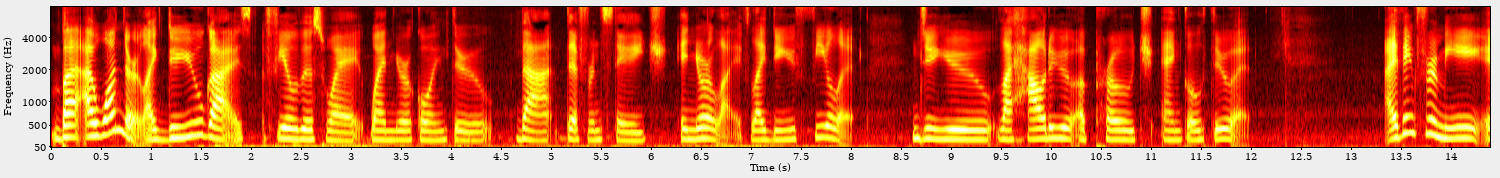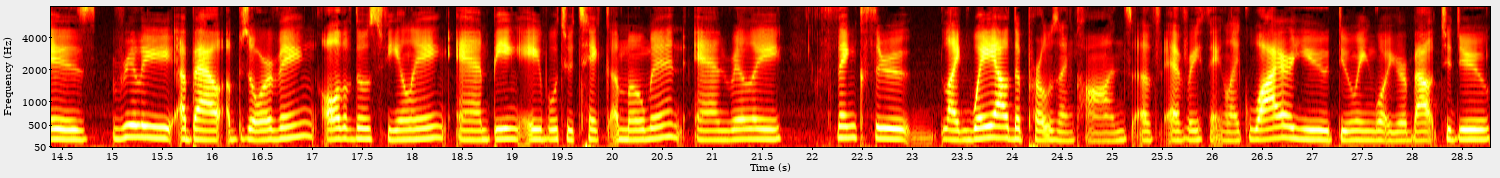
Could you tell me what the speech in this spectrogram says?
but I wonder, like, do you guys feel this way when you're going through that different stage in your life? Like, do you feel it? Do you like how do you approach and go through it? I think for me is really about absorbing all of those feelings and being able to take a moment and really think through like weigh out the pros and cons of everything like why are you doing what you're about to do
